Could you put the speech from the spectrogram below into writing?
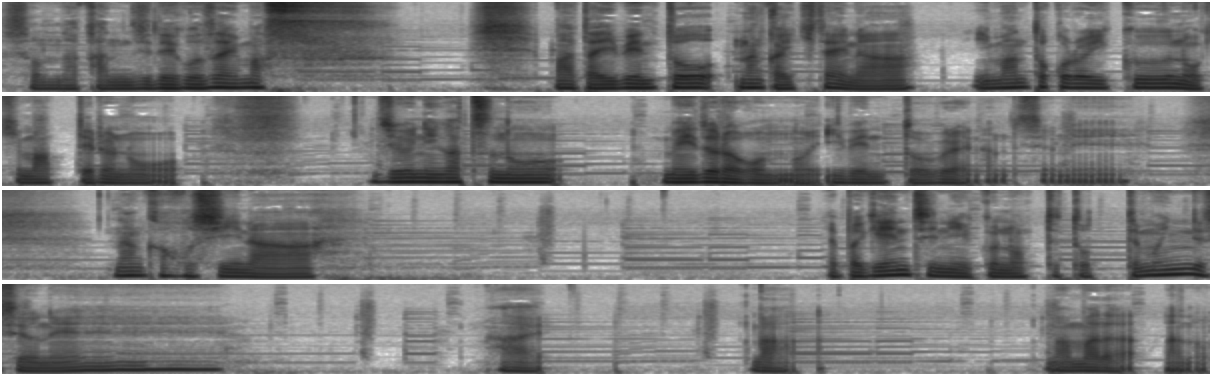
そんな感じでございます。またイベントなんか行きたいな。今のところ行くの決まってるの、12月のメイドラゴンのイベントぐらいなんですよね。なんか欲しいな。やっぱ現地に行くのってとってもいいんですよね。はい。まあ、まあまだ、あの、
